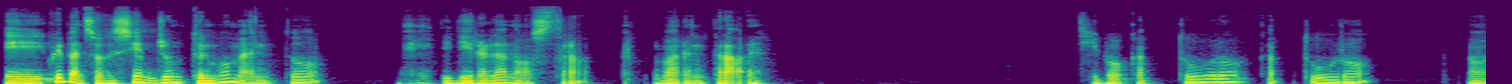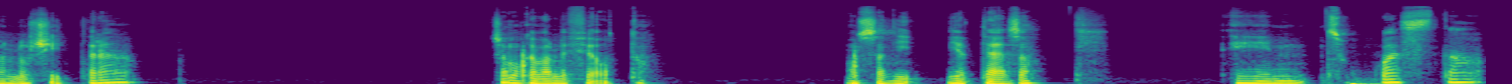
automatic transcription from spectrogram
E qui penso che sia giunto il momento eh, di dire la nostra e provare a entrare. Tipo catturo, catturo, cavallo C3, Facciamo cavallo F8. Mossa di, di attesa. E ehm, su questa...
